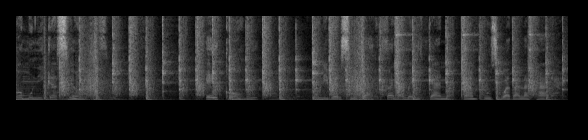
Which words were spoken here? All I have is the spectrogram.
Comunicación. ECOM. Universidad Panamericana, Campus Guadalajara.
